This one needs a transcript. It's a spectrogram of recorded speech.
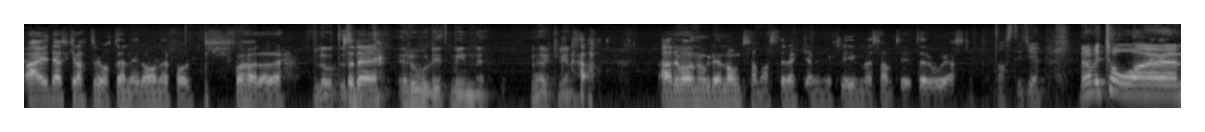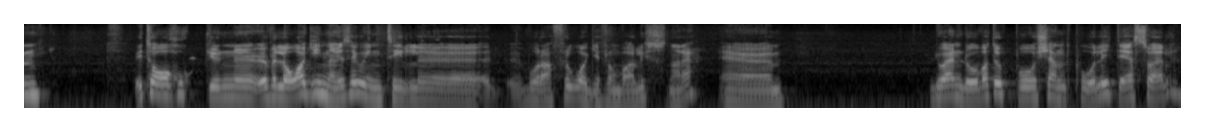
nej, det skrattar vi åt än idag när folk får höra det. Låter så som det- ett roligt minne. Verkligen. Ja, det var nog den långsammaste veckan i mitt liv, men samtidigt det roligaste. Fantastiskt ju. Men om vi tar, ehm, vi tar hockeyn eh, överlag innan vi ska gå in till eh, våra frågor från våra lyssnare. Ehm, du har ändå varit uppe och känt på lite i SHL.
